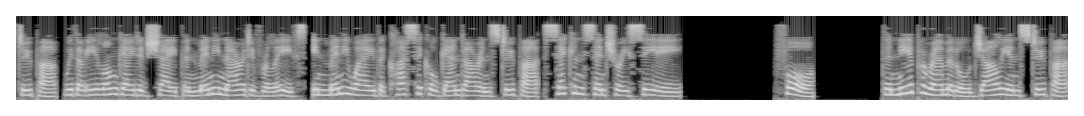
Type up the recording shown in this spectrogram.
stupa, with a elongated shape and many narrative reliefs, in many way the classical Gandharan stupa 2nd century CE. 4. The near-pyramidal Jaulian stupa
